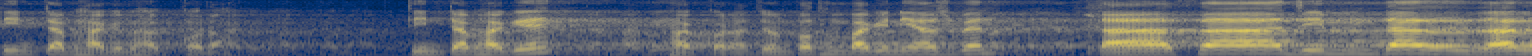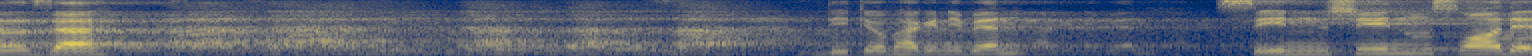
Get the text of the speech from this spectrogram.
তিনটা ভাগে ভাগ করা। তিনটা ভাগে ভাগ করা। যেমন প্রথম ভাগে নিয়ে আসবেন, তাসা দ্বিতীয় ভাগে নিবেন, সিন শিন সদে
